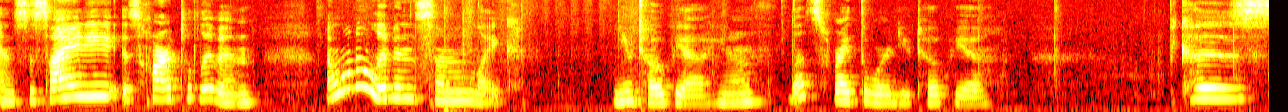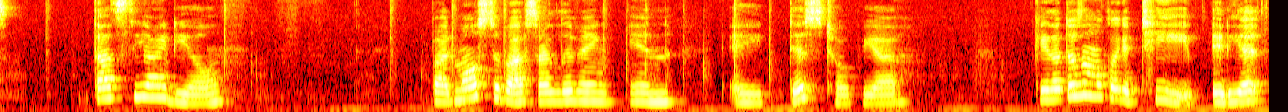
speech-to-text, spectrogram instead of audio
and society is hard to live in. I want to live in some like utopia, you know? Let's write the word utopia. Because that's the ideal. But most of us are living in a dystopia. Okay, that doesn't look like a T, idiot.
